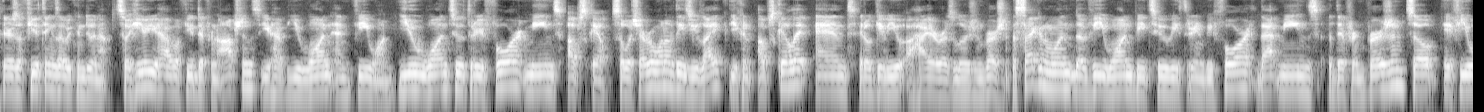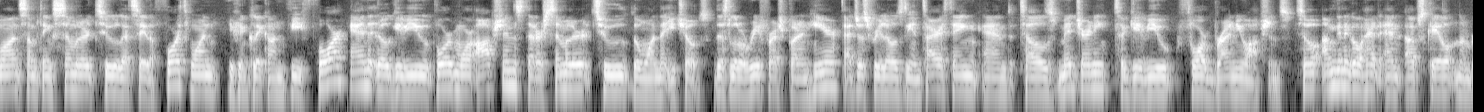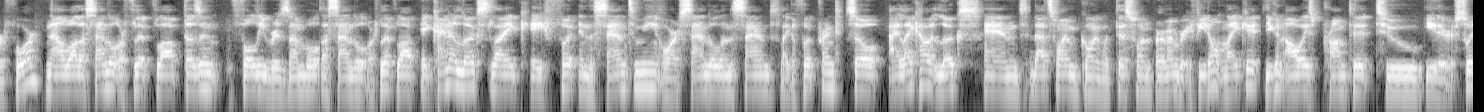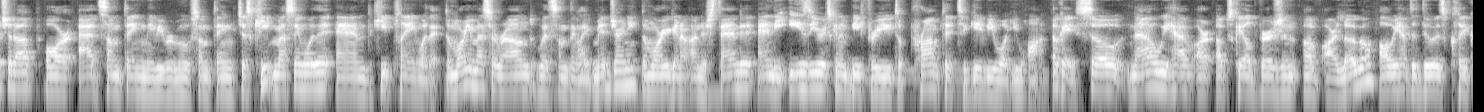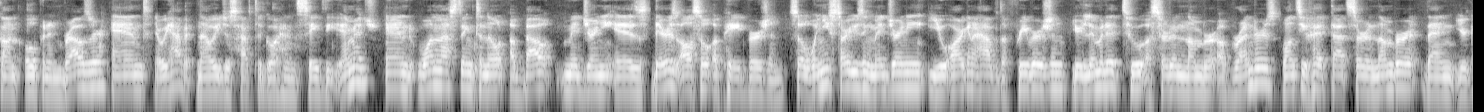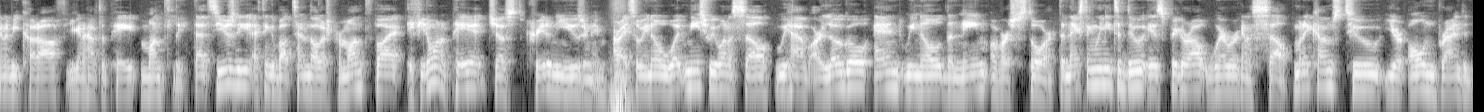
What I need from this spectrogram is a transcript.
there's a few things that we can do now. So here you have a few different options. You have U1 and V1. U1, 2, 3, 4 means upscale. So whichever one of these you like, you can upscale it and it'll give you a higher resolution version. The second one, the V1, V2, V3, and V4, that means a different version. So if you want something similar to, let's say the fourth one, you can click on V4 and it'll give you four more options that are similar to the one that you chose. This little refresh button here, that just reloads the entire thing and tells Midjourney to give you four brand new options. So I'm gonna go ahead and upscale number four. Now, while a sandal or flip-flop doesn't fully resemble a sandal or flip-flop, it kind of looks like a foot in the sand to me or a sandal in the sand, like a footprint. So I like how it looks and that's why I'm going with this one. But remember, if you don't like it, you can always prompt it to either switch it up or add something, maybe remove something. Just keep messing with it and keep playing with it. The more you mess around with something like Midjourney, the more you're going to understand it and the easier it's going to be for you to prompt it to give you what you want. Okay, so now we have our upscaled version of our logo. All we have to do is click on open in browser and there we have it. Now we just have to go ahead and save the image. And one last thing to note about Midjourney is there is also a paid version. So when you start using Midjourney, you are going to have the free version. You're limited to a certain number of renders. Once you hit that certain number, then you're going to be cut off. You're going to have to pay monthly. That's usually, I think, about $10 per month. But if you don't want to pay it, just create a new username. All right, so we know what niche we want to sell. We have our logo and we know the name of our store. The next thing we need to do is figure out where we're going to sell. When it comes to your own branded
